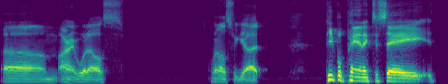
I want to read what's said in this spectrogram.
um, all right, what else? What else we got? People panic to say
